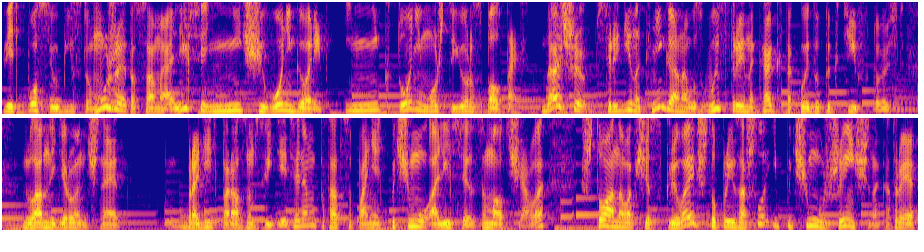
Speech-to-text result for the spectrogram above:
ведь после убийства мужа эта самая Алисия ничего не говорит, и никто не может ее разболтать. Дальше, середина книги, она выстроена как такой детектив, то есть главный герой начинает бродить по разным свидетелям, пытаться понять, почему Алисия замолчала, что она вообще скрывает, что произошло, и почему женщина, которая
